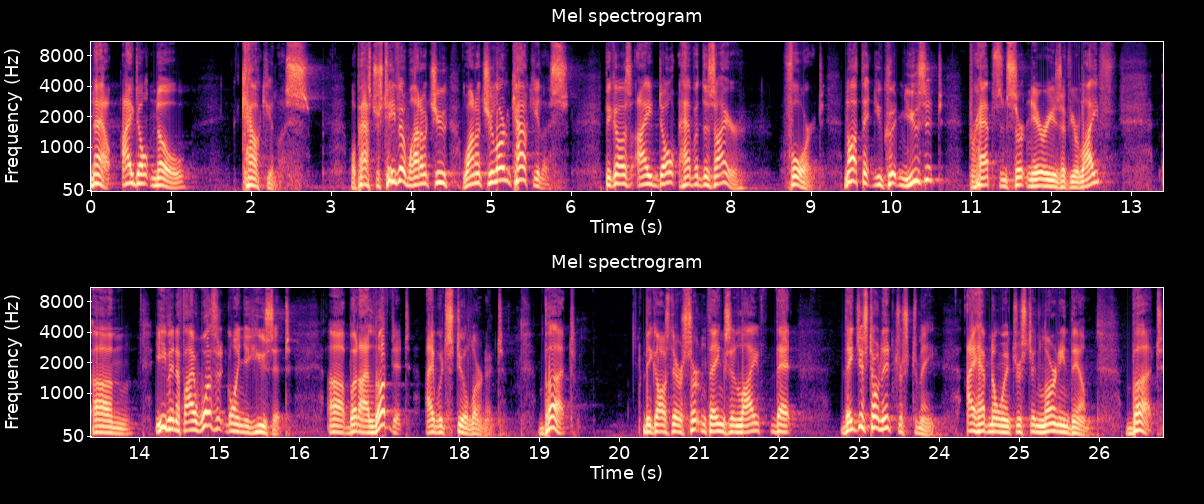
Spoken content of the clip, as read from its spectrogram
Now, I don't know calculus. Well, Pastor Stephen, why don't you why don't you learn calculus? Because I don't have a desire for it. Not that you couldn't use it, perhaps in certain areas of your life. Um, even if I wasn't going to use it, uh, but I loved it, I would still learn it. But because there are certain things in life that they just don't interest me, I have no interest in learning them. But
